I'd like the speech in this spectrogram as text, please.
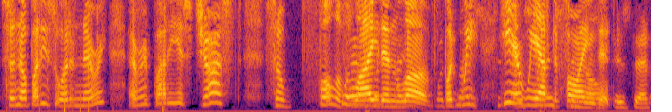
So nobody's ordinary. Everybody is just so full of Well, light and love. But nice- we here we have nice to find know it. Is that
